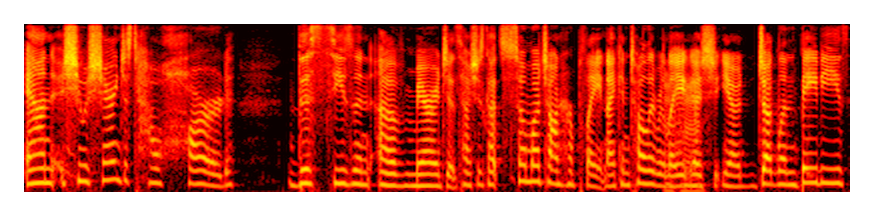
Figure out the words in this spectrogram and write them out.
And she was sharing just how hard this season of marriage is, how she's got so much on her plate. And I can totally relate, mm-hmm. she, you know, juggling babies,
